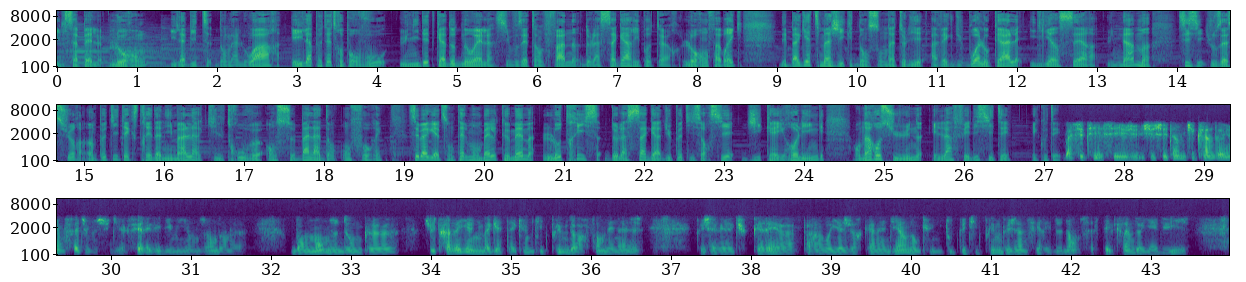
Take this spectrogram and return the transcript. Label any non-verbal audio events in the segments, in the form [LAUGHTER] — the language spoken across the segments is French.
Il s'appelle Laurent, il habite dans la Loire et il a peut-être pour vous une idée de cadeau de Noël si vous êtes un fan de la saga Harry Potter. Laurent fabrique des baguettes magiques dans son atelier avec du bois local. Il y insère une âme. Si, si, je vous assure, un petit extrait d'animal qu'il trouve en se baladant en forêt. Ces baguettes sont tellement belles que même l'autrice de la saga du petit sorcier, J.K. Rowling, en a reçu une et l'a félicité. Écoutez. Bah, c'était, un petit clin d'œil en fait. Je me suis dit, elle fait rêver des millions de gens dans le, dans le monde. Donc, euh, j'ai travaillé une baguette avec une petite plume de Harfang des Neiges que j'avais récupérée euh, par un voyageur canadien. Donc, une toute petite plume que j'ai insérée dedans. Ça, c'était le clin d'œil à Edwige.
